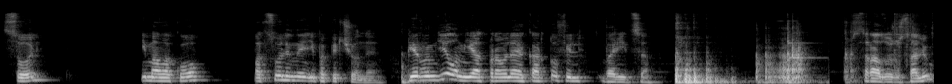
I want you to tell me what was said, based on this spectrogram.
соль и молоко, подсоленное и поперченное. Первым делом я отправляю картофель вариться. Сразу же солю.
